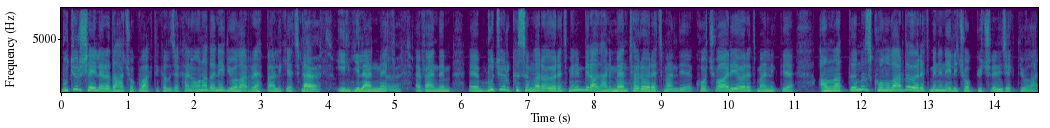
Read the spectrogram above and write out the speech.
bu tür şeylere daha çok vakti kalacak. Hani ona da ne diyorlar? Rehberlik etmek, evet. ilgilenmek. Evet. Efendim e, bu tür kısımlara öğretmenin biraz hani mentor öğretmen diye, koçvari öğretmenlik diye anlattığımız konularda öğretmenin eli çok güçlenecek diyorlar.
